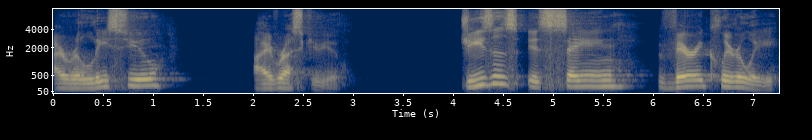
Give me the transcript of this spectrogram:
I release you, I rescue you. Jesus is saying very clearly,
